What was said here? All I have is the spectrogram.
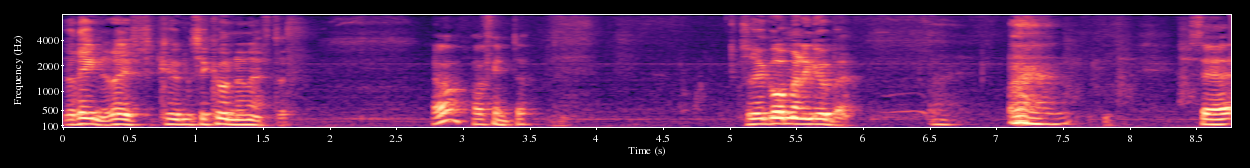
Det ringde dig sekund, sekunden efter. Ja, varför inte? Så det går med en gubbe. Så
